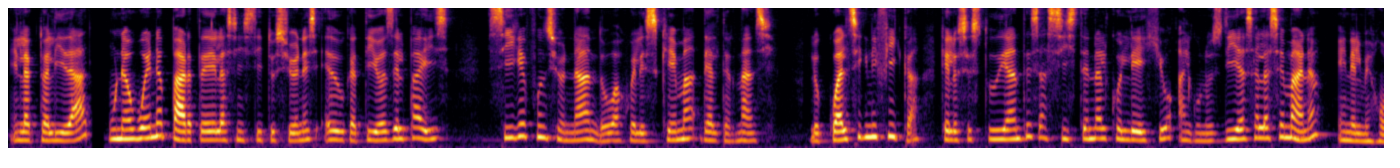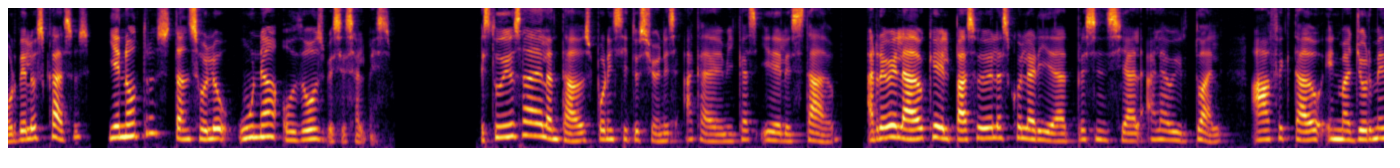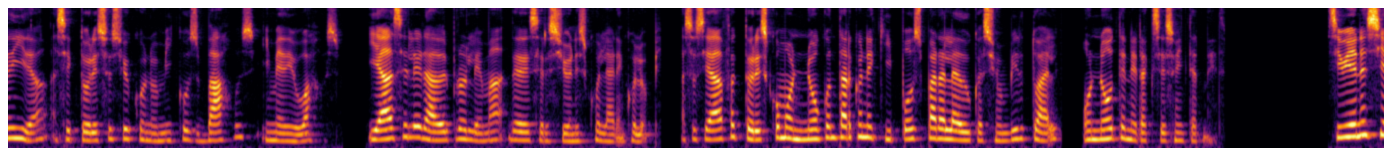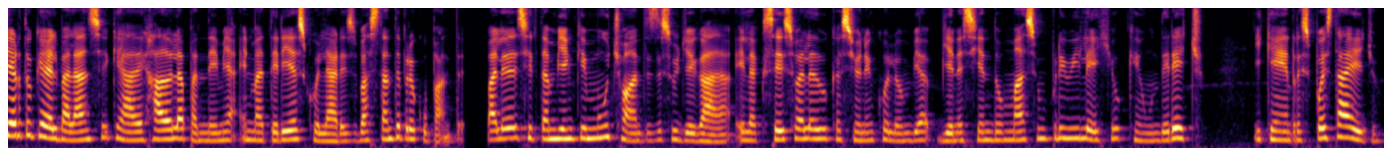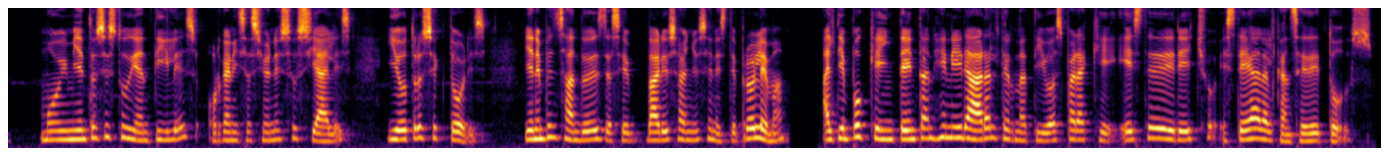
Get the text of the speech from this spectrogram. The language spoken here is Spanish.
En la actualidad, una buena parte de las instituciones educativas del país sigue funcionando bajo el esquema de alternancia, lo cual significa que los estudiantes asisten al colegio algunos días a la semana, en el mejor de los casos, y en otros tan solo una o dos veces al mes. Estudios adelantados por instituciones académicas y del Estado han revelado que el paso de la escolaridad presencial a la virtual ha afectado en mayor medida a sectores socioeconómicos bajos y medio bajos y ha acelerado el problema de deserción escolar en Colombia asociada a factores como no contar con equipos para la educación virtual o no tener acceso a Internet. Si bien es cierto que el balance que ha dejado la pandemia en materia escolar es bastante preocupante, vale decir también que mucho antes de su llegada el acceso a la educación en Colombia viene siendo más un privilegio que un derecho y que en respuesta a ello, movimientos estudiantiles, organizaciones sociales y otros sectores vienen pensando desde hace varios años en este problema al tiempo que intentan generar alternativas para que este derecho esté al alcance de todos.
